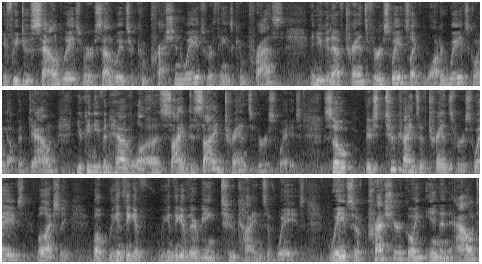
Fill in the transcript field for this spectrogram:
If we do sound waves, remember sound waves are compression waves where things compress, and you can have transverse waves like water waves going up and down. You can even have side to side transverse waves. So there's two kinds of transverse waves. Well, actually, well we can think of we can think of there being two kinds of waves: waves of pressure going in and out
